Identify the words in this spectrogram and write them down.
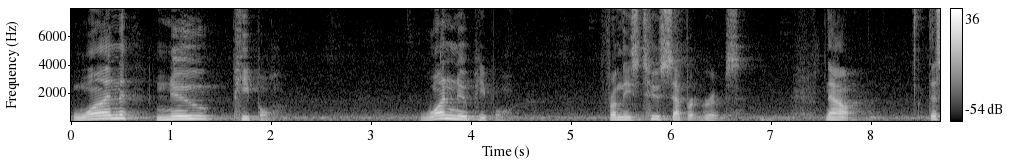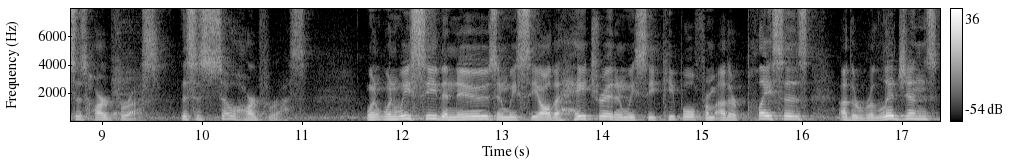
one new people one new people from these two separate groups. Now, this is hard for us. This is so hard for us. When, when we see the news and we see all the hatred and we see people from other places, other religions,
